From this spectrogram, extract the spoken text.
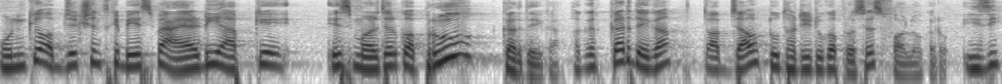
उनके ऑब्जेक्शन के बेस पे आई आर डी आपके इस मर्जर को अप्रूव कर देगा। अगर कर देगा तो आप जाओ 232 का प्रोसेस फॉलो करो। इजी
